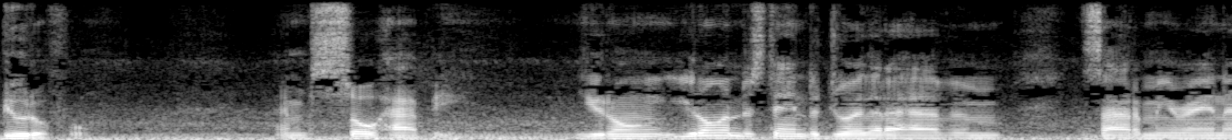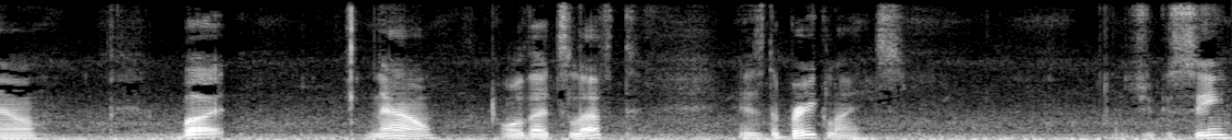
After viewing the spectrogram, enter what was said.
beautiful. I'm so happy. You don't you don't understand the joy that i have inside of me right now. But now all that's left is the brake lines. As you can see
